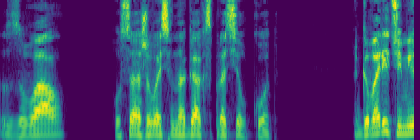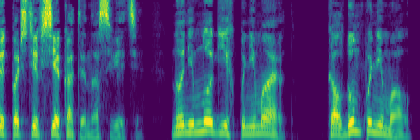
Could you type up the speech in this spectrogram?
«Звал?» — усаживаясь в ногах, спросил кот. Говорить умеют почти все коты на свете, но немногие их понимают. Колдун понимал.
